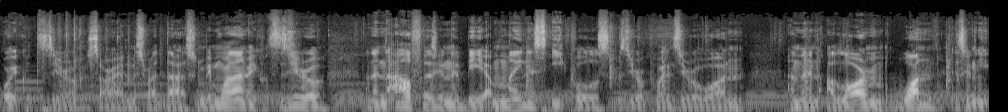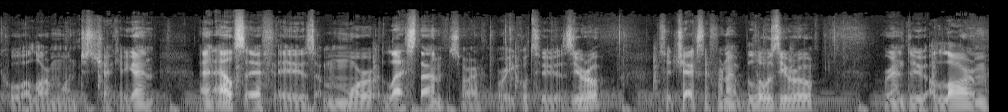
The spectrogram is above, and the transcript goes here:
or equal to 0 sorry I misread that. It's going to be more than or equal to 0 and then the alpha is going to be minus equals 0.01 and then alarm 1 is going to equal alarm 1, just check it again. And else if is more less than, sorry, or equal to 0. So it checks if we're now below 0, we're going to do alarm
